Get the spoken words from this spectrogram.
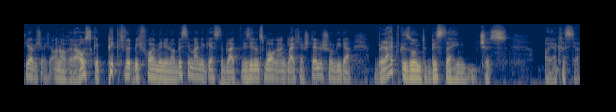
Die habe ich euch auch noch rausgepickt. Würde mich freuen, wenn ihr noch ein bisschen meine Gäste bleibt. Wir sehen uns morgen an gleicher Stelle schon wieder. Bleibt gesund. Bis dahin. Tschüss. Euer Christian.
